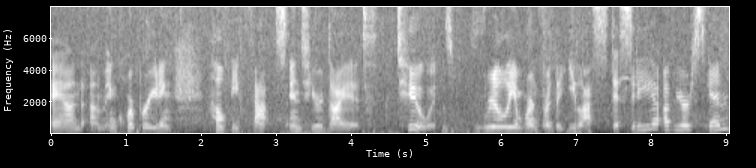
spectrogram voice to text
And um, incorporating healthy fats into your diet too is really important for the elasticity of your skin.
